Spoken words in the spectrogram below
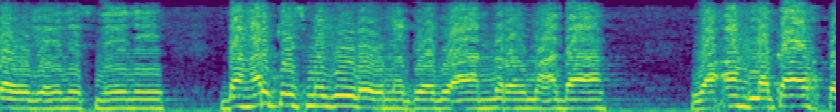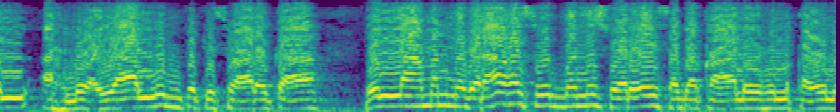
زوجین اسنینی دا هر قسم جوړو ندو دوان نرو مادا و اهلک اخپل اهل عیال لن پک سوارکا الا من مدراغ سود بن سوره سبق علیه القول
